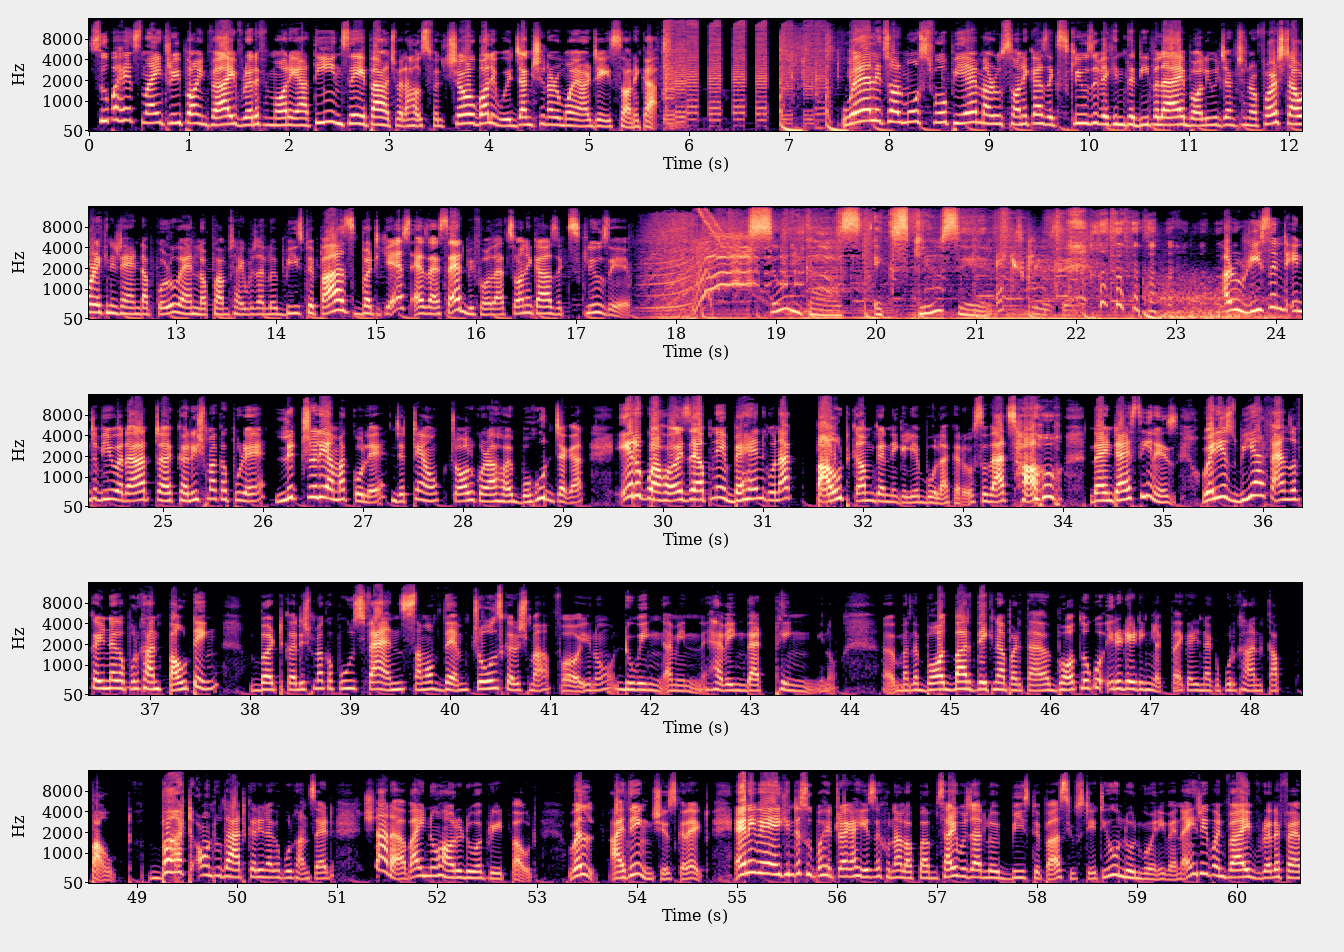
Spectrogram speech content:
Super hits 93.5 red FM और यहाँ तीन से पांच वाला हाउसफुल शो बॉलीवुड जंक्शन और मैं RJ Sonika well it's almost for P M আৰু ছনিকাজ এক্সক্লুজিভ এইখিনিতে দি পেলাই বলিউড জাংচনৰ ফাৰ্ষ্ট আৱাৰ এইখিনিতে এণ্ড আপ কৰোঁ এণ্ড লগ পাম চাৰি বজালৈ বিছ পে পাঁচ but yes as I said before that Sonika's exclusive Sonika's exclusive. আৰু ৰিচেণ্ট ইণ্টাৰভিউ এটাত কৰিশ্মা কাপুৰে লিটাৰেলি আমাক ক'লে যে তেওঁক ট্ৰল কৰা হয় বহুত জেগাত। এইটো কোৱা হয় যে আপুনি বেহেন কোনাক पाउट कम करने के लिए बोला करो so that's how the entire scene is where is we are fans of Kareena Kapoor Khan pouting but Karisma Kapoor fans some of them trolls Karisma for you know doing I mean having that thing you know मतलब बहुत बार देखना पड़ता है और बहुत लोगों को irritating लगता है करीना कपूर खान का pout but But onto that, Kareena Kapoor Khan said, Shut up, I know how to do a great pout. Well, I think she's correct. Anyway, एक इंटर सुपर हिट ट्रैक है ये से खुना लॉक पाम सारी बजार लो 20 पे पास you stay tuned don't go anywhere 93.5 red FM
